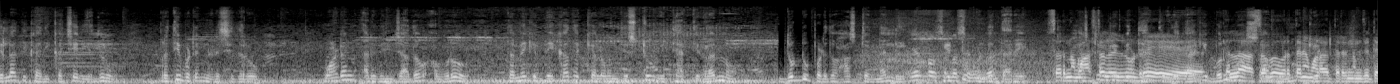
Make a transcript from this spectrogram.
ಜಿಲ್ಲಾಧಿಕಾರಿ ಕಚೇರಿ ಎದುರು ಪ್ರತಿಭಟನೆ ನಡೆಸಿದರು. ವಾರ್ಡನ್ ಅರವಿಂದ್ ಜಾಧವ್ ಅವರು ತಮಗೆ ಬೇಕಾದ ಕೆಲವೊಂದಿಷ್ಟು ವಿದ್ಯಾರ್ಥಿಗಳನ್ನು ದುಡ್ಡು ಪಡೆದು ಹಾಸ್ಟೆಲ್ನಲ್ಲಿ ಇಟ್ಟುಕೊಂಡಿದ್ದಾರೆ. ಸರ್ ನಮ್ಮ ಹಾಸ್ಟೆಲ್ ನೋಡ್ರಿ ಎಲ್ಲ ಅಸಭ್ಯ ವರ್ತನೆ ಮಾಡತ್ತಾರೆ ನಮ್ಮ ಜೊತೆ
